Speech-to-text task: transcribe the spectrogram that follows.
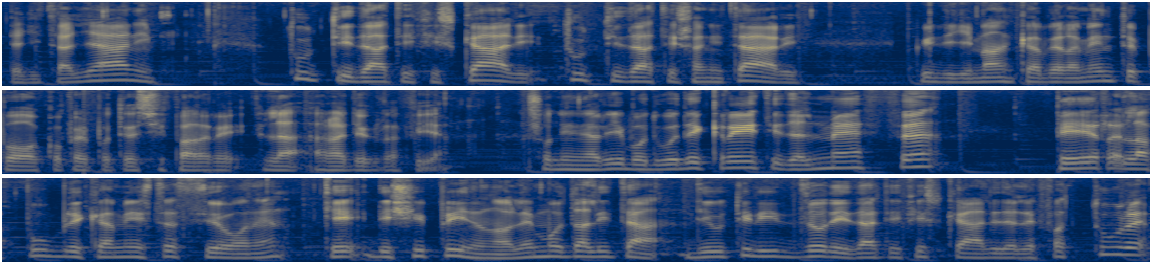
degli italiani, tutti i dati fiscali, tutti i dati sanitari, quindi gli manca veramente poco per poterci fare la radiografia sono in arrivo due decreti del MEF per la pubblica amministrazione che disciplinano le modalità di utilizzo dei dati fiscali delle fatture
